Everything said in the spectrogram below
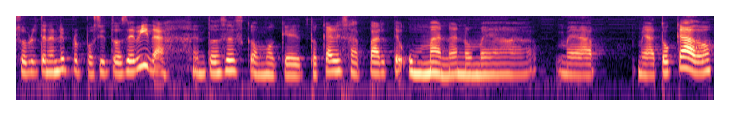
sobre tener propósitos de vida. Entonces, como que tocar esa parte humana no me ha, me ha, me ha tocado.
